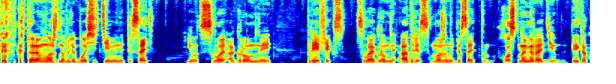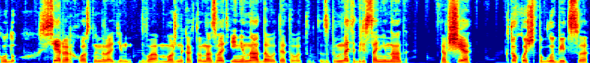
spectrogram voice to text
который можно в любой системе написать. И вот свой огромный префикс, свой огромный адрес можно написать там хост номер один. Или как у сервер хост номер один, два. Можно как-то его назвать, и не надо вот это вот. Запоминать адреса не надо. Вообще, кто хочет поглубиться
